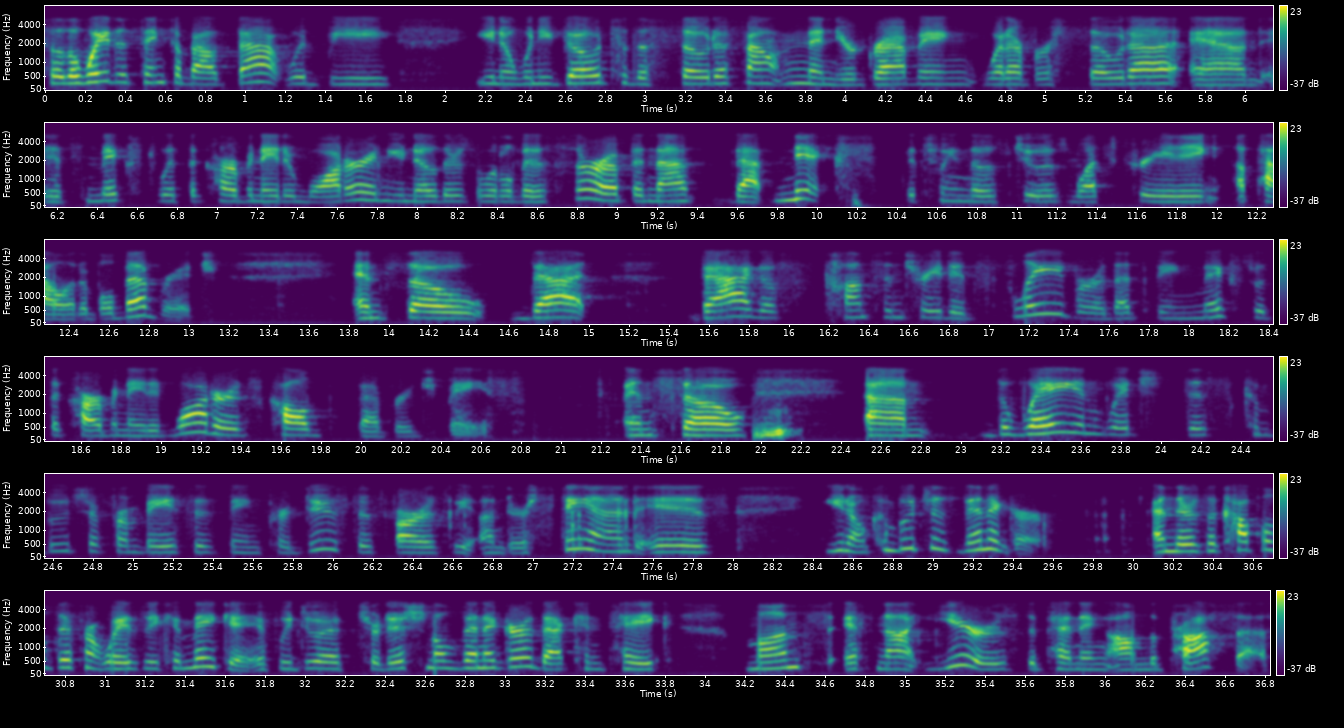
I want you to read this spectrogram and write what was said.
So the way to think about that would be, you know, when you go to the soda fountain and you're grabbing whatever soda and it's mixed with the carbonated water and you know there's a little bit of syrup and that, that mix between those two is what's creating a palatable beverage. And so that bag of concentrated flavor that's being mixed with the carbonated water, it's called beverage base. And so um, the way in which this kombucha from base is being produced, as far as we understand, is you know, kombucha is vinegar. And there's a couple different ways we can make it. If we do a traditional vinegar, that can take months, if not years, depending on the process.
